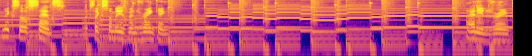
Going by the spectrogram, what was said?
This makes no sense. Looks like somebody's been drinking. I need a drink.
